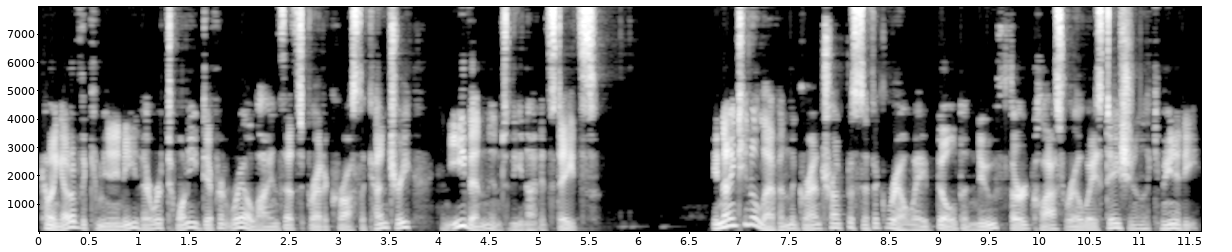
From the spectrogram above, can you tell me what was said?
Coming out of the community, there were 20 different rail lines that spread across the country and even into the United States. In 1911, the Grand Trunk Pacific Railway built a new third class railway station in the community.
